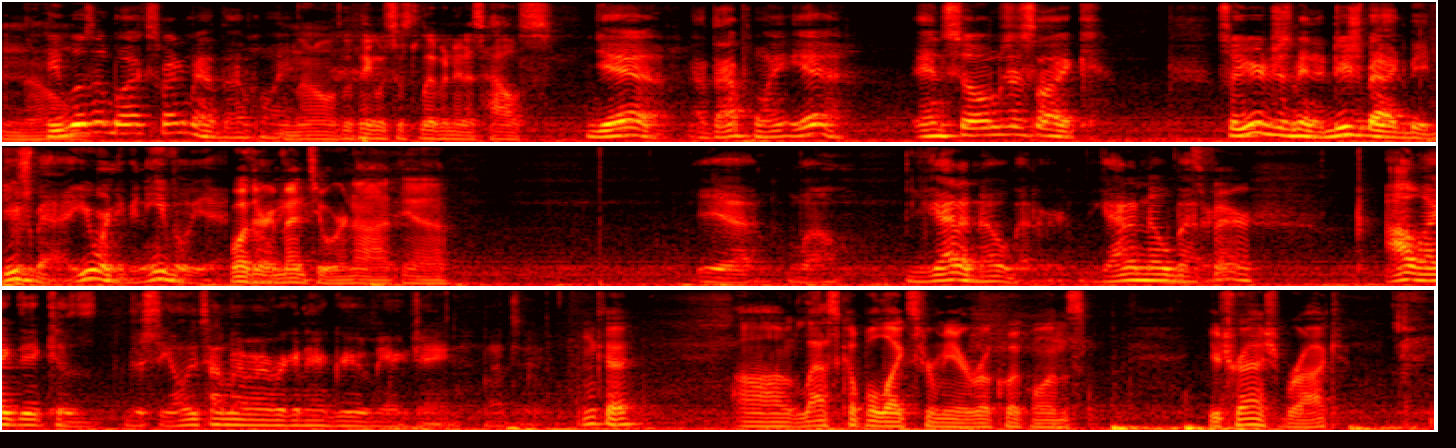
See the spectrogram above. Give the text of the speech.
no. He wasn't Black Spider Man at that point. No, the thing was just living in his house. Yeah, at that point, yeah. And so I'm just like, so you're just being a douchebag to be a douchebag. You weren't even evil yet. Whether he meant to or not, yeah. Yeah, well, you gotta know better. You gotta know It's better. fair. I liked it because this is the only time I'm ever gonna agree with Mary Jane. That's it. Okay. Um, last couple likes for me are real quick ones. You're trash, Brock.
